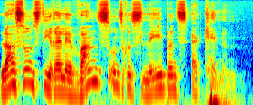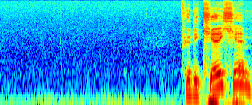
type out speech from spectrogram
lass uns die Relevanz unseres Lebens erkennen. Für die Kirche,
